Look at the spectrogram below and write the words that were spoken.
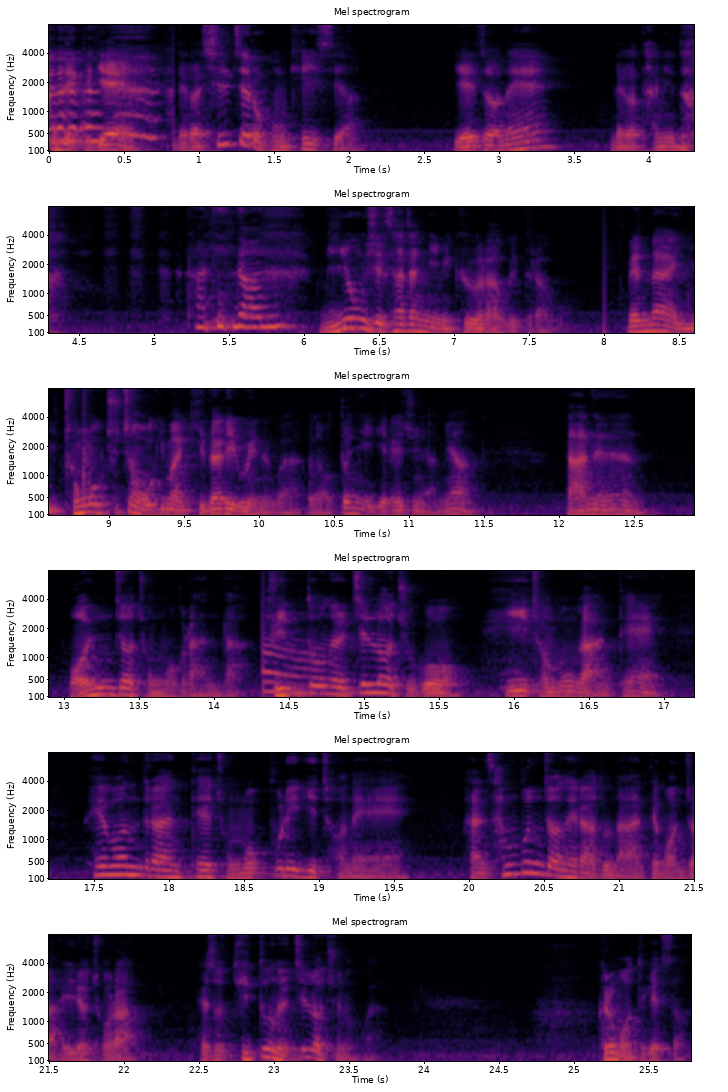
근데 그게 내가 실제로 본 케이스야. 예전에 내가 다니던 다니던 미용실 사장님이 그걸 하고 있더라고. 맨날 이 종목 추천 오기만 기다리고 있는 거야. 어떤 얘기를 해주냐면 나는 먼저 종목을 안다. 어. 뒷돈을 찔러주고 이 전문가한테 회원들한테 종목 뿌리기 전에 한 3분 전에라도 나한테 먼저 알려줘라. 그래서 뒷돈을 찔러주는 거야. 그럼 어떻게 했어?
